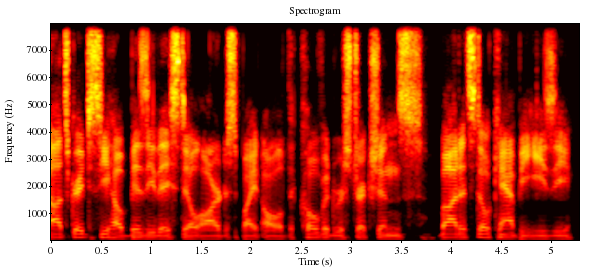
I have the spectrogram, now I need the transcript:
Uh, it's great to see how busy they still are despite all of the COVID restrictions, but it still can't be easy.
